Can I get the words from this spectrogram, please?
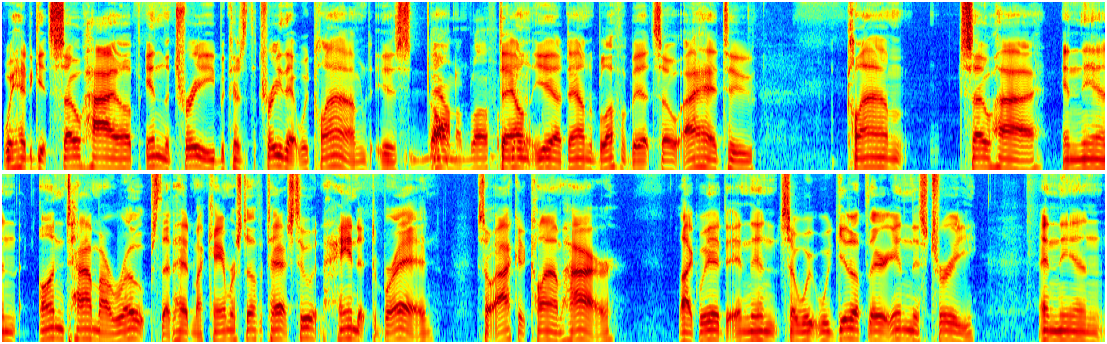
we had to get so high up in the tree because the tree that we climbed is Down on- the bluff a down bit. yeah down the bluff a bit so i had to climb so high and then untie my ropes that had my camera stuff attached to it and hand it to brad so i could climb higher like we had to, and then so we, we get up there in this tree and then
